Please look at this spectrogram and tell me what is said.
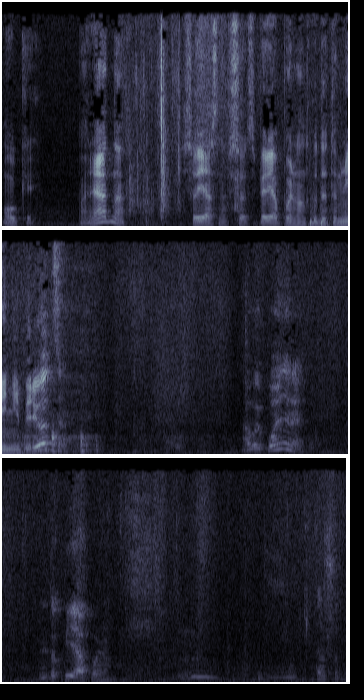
Окей. Понятно? Все ясно, все. Теперь я понял, откуда это мнение берется. А вы поняли? Или только я понял. Там что-то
